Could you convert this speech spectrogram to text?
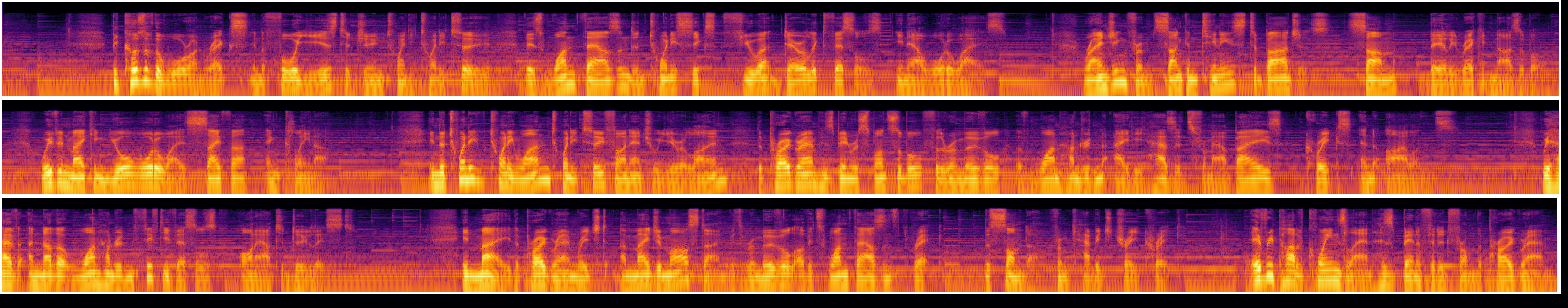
Because of the war on wrecks, in the four years to June 2022, there's 1,026 fewer derelict vessels in our waterways. Ranging from sunken tinnies to barges, some barely recognisable. We've been making your waterways safer and cleaner. In the 2021 22 financial year alone, the program has been responsible for the removal of 180 hazards from our bays, creeks, and islands we have another 150 vessels on our to-do list. In May, the program reached a major milestone with the removal of its 1000th wreck, the Sonder from Cabbage Tree Creek. Every part of Queensland has benefited from the program.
